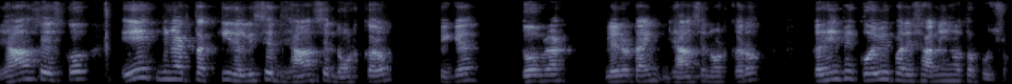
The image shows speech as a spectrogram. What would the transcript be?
ध्यान से इसको एक मिनट तक की जल्दी से ध्यान से नोट करो, ठीक है? दो मिनट ले लो टाइम, ध्यान से नोट करो। कहीं भी कोई भी परेशानी हो तो पूछो।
